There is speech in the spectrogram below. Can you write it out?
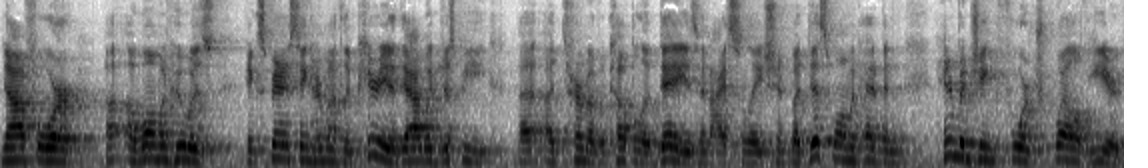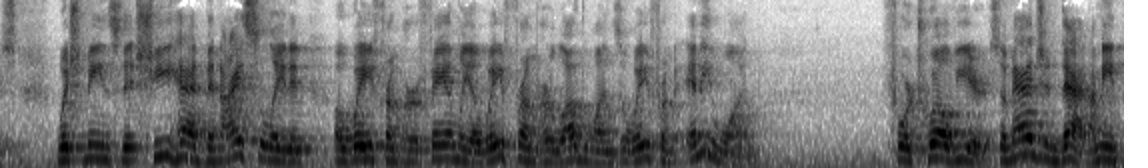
Now, for a, a woman who was experiencing her monthly period, that would just be a, a, term of a couple of days in isolation. But this woman had been hemorrhaging for 12 years, which means that she had been isolated away from her family, away from her loved ones, away from anyone for 12 years. Imagine that. I mean,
